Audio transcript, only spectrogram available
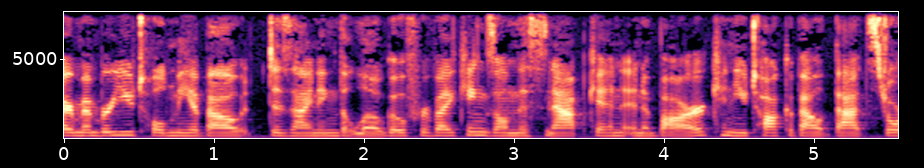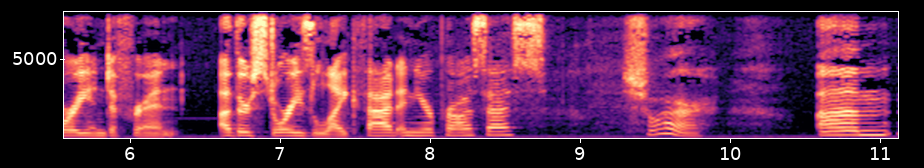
I remember you told me about designing the logo for Vikings on this napkin in a bar. Can you talk about that story and different other stories like that in your process? Sure. Um,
